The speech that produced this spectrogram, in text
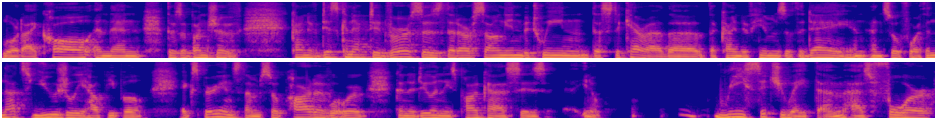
Lord I Call, and then there's a bunch of kind of disconnected verses that are sung in between the stichera, the the kind of hymns of the day, and, and so forth. And that's usually how people experience them. So part of what we're going to do in these podcasts is, you know, resituate them as four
